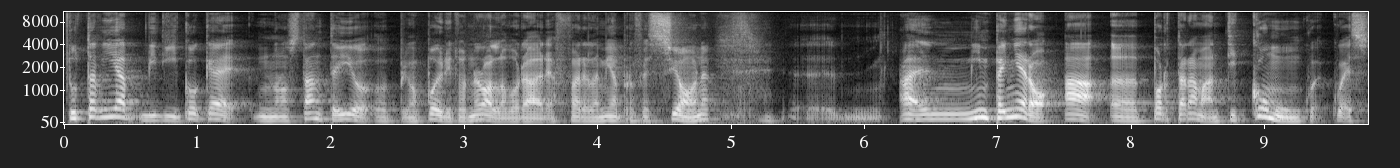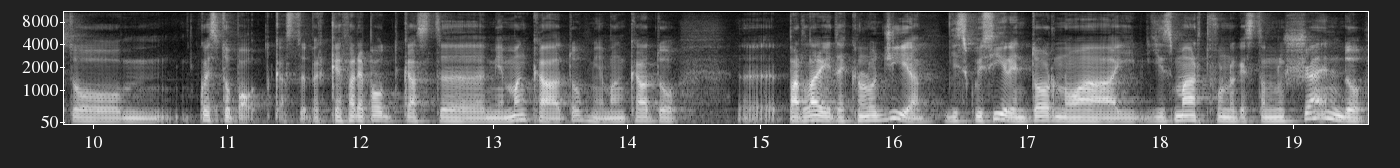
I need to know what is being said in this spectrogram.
Tuttavia vi dico che nonostante io eh, prima o poi ritornerò a lavorare, a fare la mia professione, eh, mi impegnerò a eh, portare avanti comunque questo, mm, questo, podcast, perché fare podcast eh, mi è mancato, mi è mancato eh, parlare di tecnologia, disquisire intorno agli smartphone che stanno uscendo,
